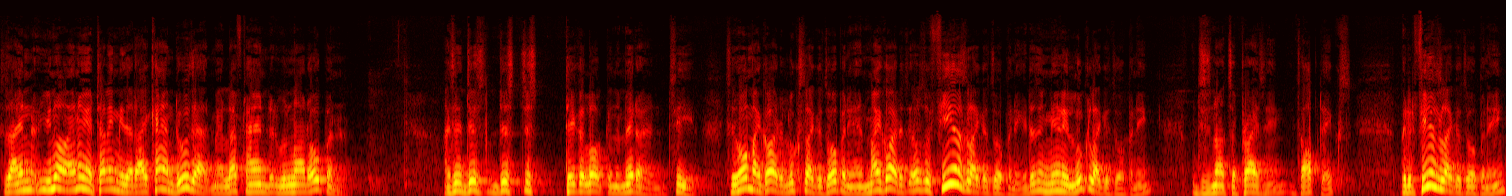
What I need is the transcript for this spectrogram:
Says, I, you know, I know you're telling me that I can't do that. My left hand will not open. I said, just, just, just take a look in the mirror and see. Said, oh my God, it looks like it's opening. And my God, it also feels like it's opening. It doesn't merely look like it's opening, which is not surprising. It's optics. But it feels like it's opening.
